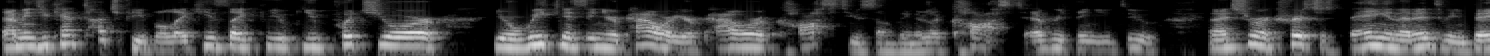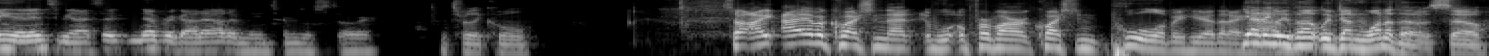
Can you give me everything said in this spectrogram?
that means you can't touch people. Like he's like you you put your your weakness in your power your power costs you something there's a cost to everything you do and i just remember chris just banging that into me and banging that into me and i said it never got out of me in terms of story It's really cool. so I, I have a question that from our question pool over here that I Yeah, I think we've uh, we've done one of those. So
